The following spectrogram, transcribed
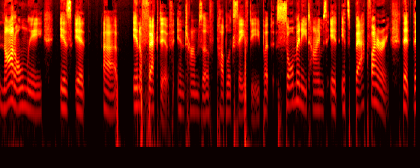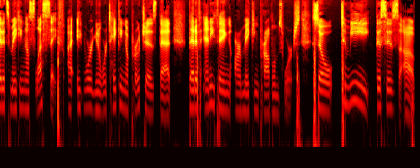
not only is it uh, ineffective in terms of public safety, but so many times it, it's backfiring that, that it's making us less safe. Uh, it, we're you know we're taking approaches that that if anything are making problems worse. So to me, this is a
